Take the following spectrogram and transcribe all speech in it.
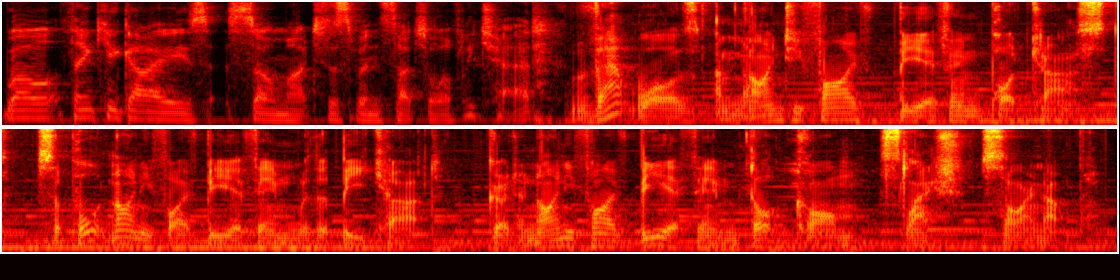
Well, thank you guys so much. This has been such a lovely chat. That was a 95BFM podcast. Support 95BFM with a B card. Go to 95BFM.com slash sign up.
